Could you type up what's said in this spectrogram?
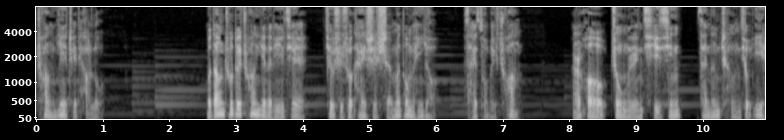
创业这条路。我当初对创业的理解，就是说开始什么都没有，才所谓创，而后众人齐心。才能成就业，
